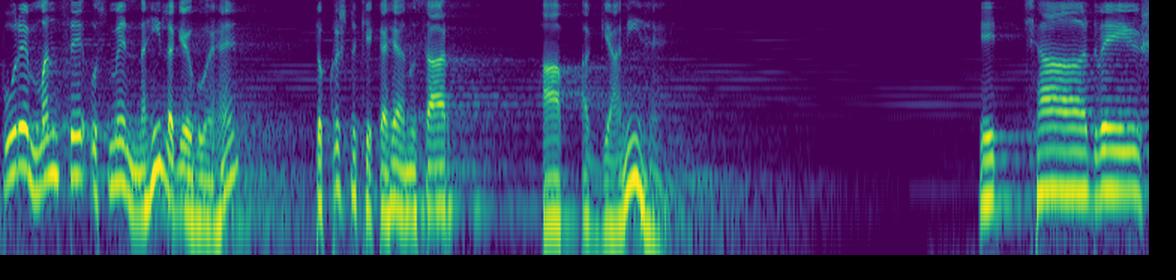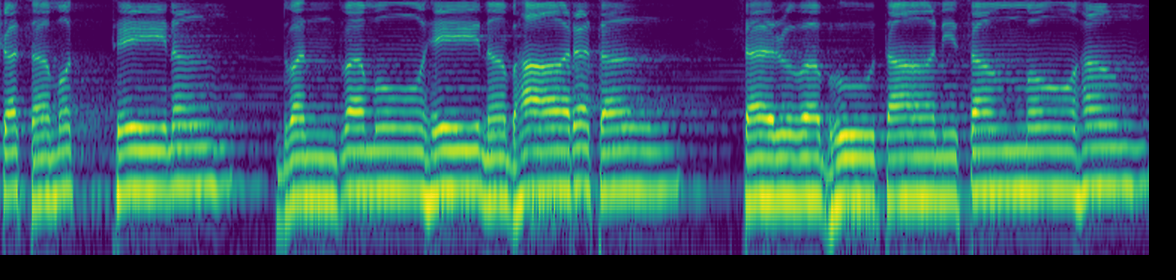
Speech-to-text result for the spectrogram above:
पूरे मन से उसमें नहीं लगे हुए हैं तो कृष्ण के कहे अनुसार, आप अज्ञानी हैं। इच्छा द्वेष समुत्थेन, द्वन्द्वमोहेन भारत, सर्वभूतानि सम्मोहं,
